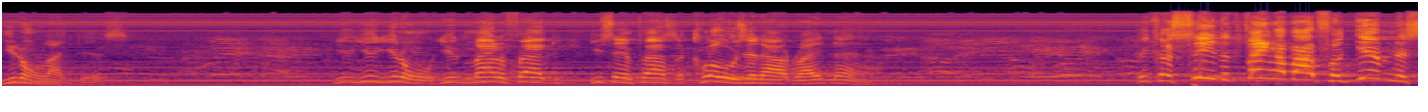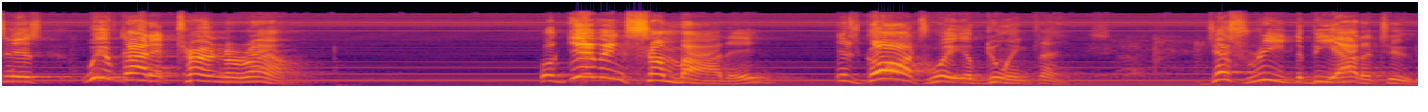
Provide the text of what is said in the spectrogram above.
You don't like this. You, you, you don't. You, matter of fact, you're saying, Pastor, close it out right now. Because see, the thing about forgiveness is we've got it turned around. Forgiving somebody is God's way of doing things. Just read the Beatitudes.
